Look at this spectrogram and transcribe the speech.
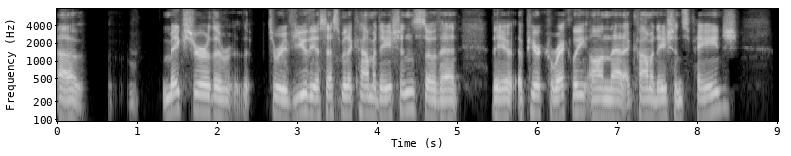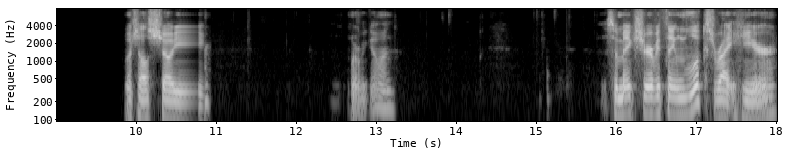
uh, make sure the, the, to review the assessment accommodations so that they appear correctly on that accommodations page, which I'll show you. Where are we going? So make sure everything looks right here.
